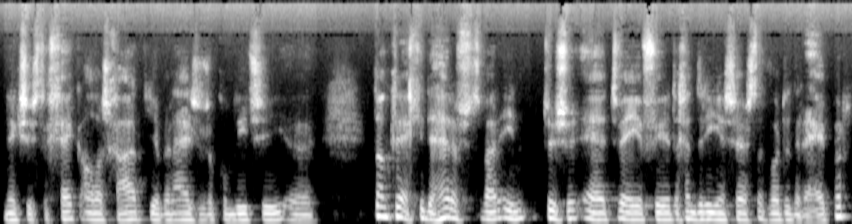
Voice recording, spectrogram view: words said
Niks is te gek, alles gaat, je hebt een ijzeren conditie. eh. dan krijg je de herfst, waarin tussen eh, 42 en 63 wordt het rijper.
